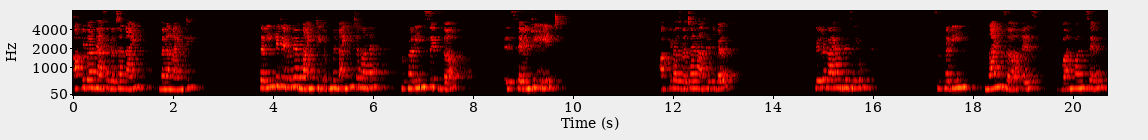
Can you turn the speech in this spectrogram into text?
आपके पास यहाँ से बचा नाइन बना नाइनटी थर्टीन के टेबल में अब नाइनटी अब हमें नाइनटी चलाना है तो thirteen six is seventy eight आपके पास बचा यहाँ से ट्वेल्व फिर लगाया हमने zero so thirteen nine is one one seven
